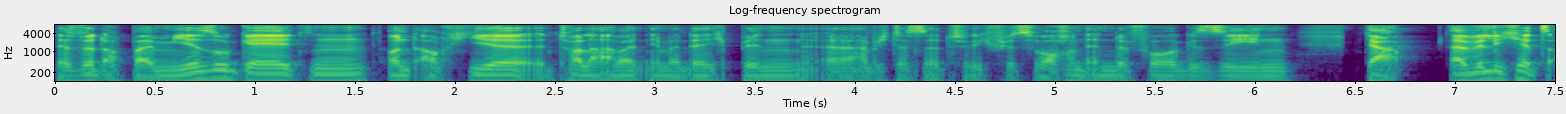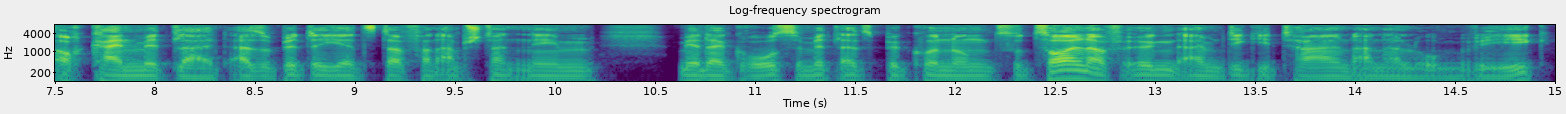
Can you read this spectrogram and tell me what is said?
Das wird auch bei mir so gelten. Und auch hier, toller Arbeitnehmer, der ich bin, äh, habe ich das natürlich fürs Wochenende vorgesehen. Ja, da will ich jetzt auch kein Mitleid. Also bitte jetzt davon Abstand nehmen, mir da große Mitleidsbekundungen zu zollen auf irgendeinem digitalen, analogen Weg.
